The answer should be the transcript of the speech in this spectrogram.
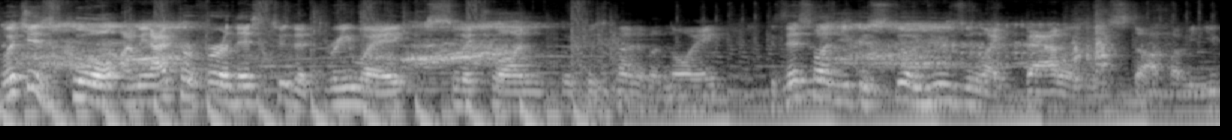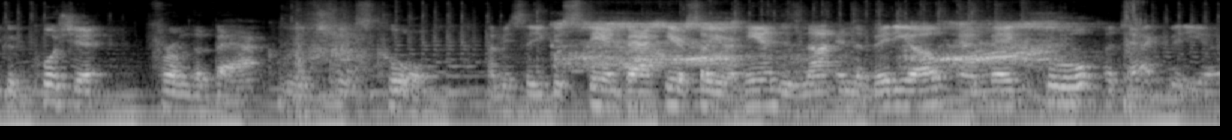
Which is cool. I mean, I prefer this to the three-way switch one, which was kind of annoying. Because this one you could still use in like battles and stuff. I mean, you could push it from the back, which is cool. I mean, so you could stand back here so your hand is not in the video and make cool attack videos.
